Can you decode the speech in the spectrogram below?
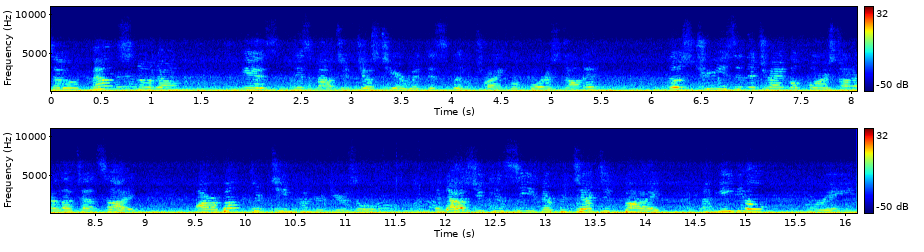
So Mount Snowdon is this mountain just here with this little triangle forest on it. Those trees in the triangle forest on our left-hand side are about 1,300 years old. And as you can see, they're protected by a medial moraine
